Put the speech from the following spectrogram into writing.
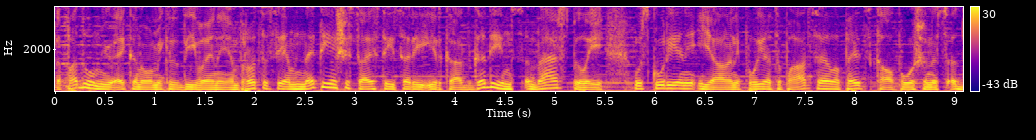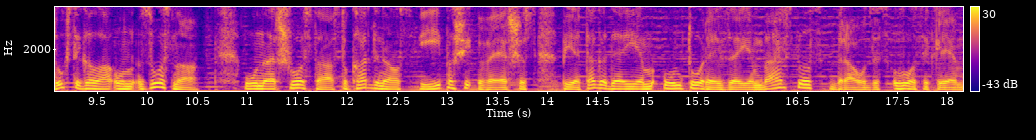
Ar padomju ekonomikas dīvainajiem procesiem netieši saistīts arī ir kāds gadījums Bērspilī, uz kurieni Jāni Pujatu pārcēla pēc kalpošanas Dukstigalā un Zosnā. Un ar šo stāstu kardināls īpaši vēršas pie tagadējiem un toreizējiem Bērspils draudzes locekļiem.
